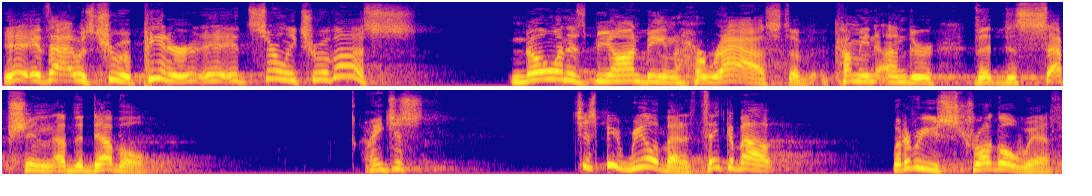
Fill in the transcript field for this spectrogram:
If that was true of Peter, it's certainly true of us. No one is beyond being harassed, of coming under the deception of the devil. I mean, just, just be real about it. Think about whatever you struggle with,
